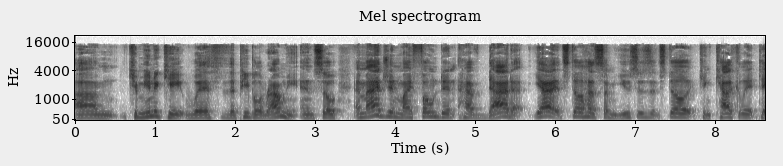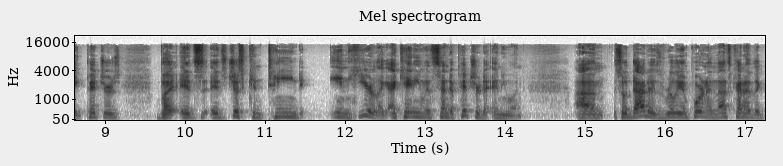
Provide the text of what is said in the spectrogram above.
um, communicate with the people around me. And so imagine my phone didn't have data. Yeah, it still has some uses. It still can calculate, take pictures, but it's it's just contained in here. Like I can't even send a picture to anyone. Um, so data is really important, and that's kind of the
